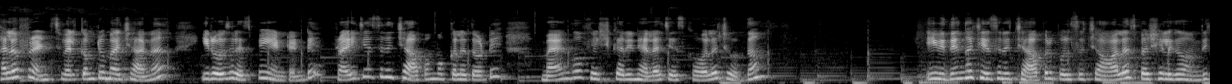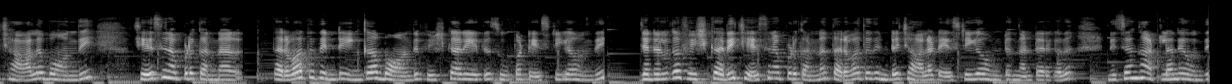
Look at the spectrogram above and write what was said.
Hello friends welcome to my channel ఈరోజు రెసిపీ ఏంటంటే ఫ్రై చేసిన చేప ముక్కలతోటి మ్యాంగో ఫిష్ కర్రీని ఎలా చేసుకోవాలో చూద్దాం. ఈ విధంగా చేసిన చేపల పులుసు చాలా స్పెషల్గా ఉంది చాలా బాగుంది. చేసినప్పుడు కన్నా తర్వాత తింటే ఇంకా బాగుంది. ఫిష్ కర్రీ అయితే సూపర్ టేస్టీగా ఉంది. జనరల్గా ఫిష్ కర్రీ చేసినప్పుడు కన్నా తర్వాత తింటే చాలా టేస్టీగా ఉంటుంది అంటారు కదా. నిజంగా అట్లానే ఉంది.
